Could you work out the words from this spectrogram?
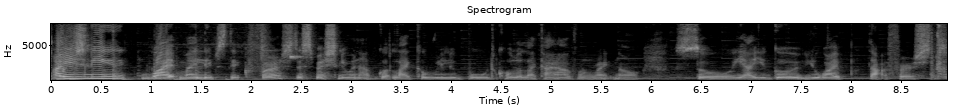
I usually wipe my lipstick first, especially when I've got like a really bold color like I have on right now. So yeah, you go, you wipe that first.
